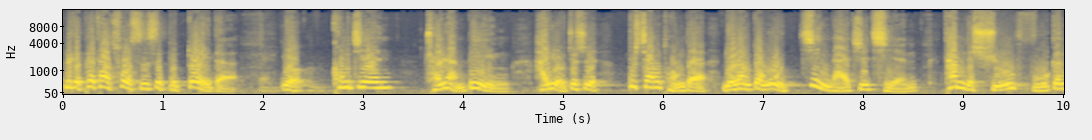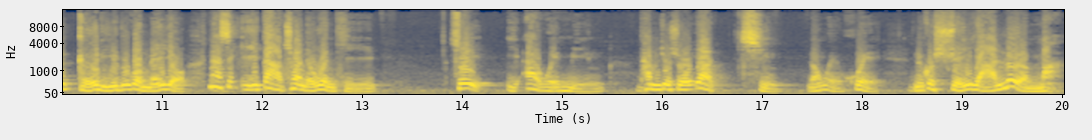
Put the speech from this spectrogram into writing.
那个配套措施是不对的，有空间传染病，还有就是不相同的流浪动物进来之前，他们的驯服跟隔离如果没有，那是一大串的问题，所以。以爱为名，他们就说要请农委会能够悬崖勒马，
